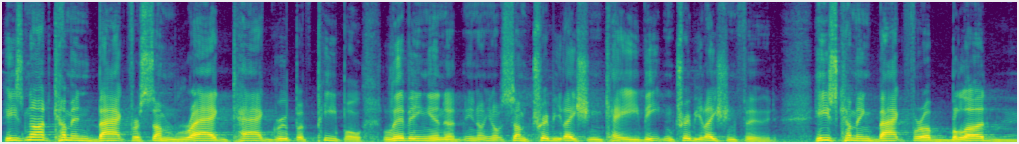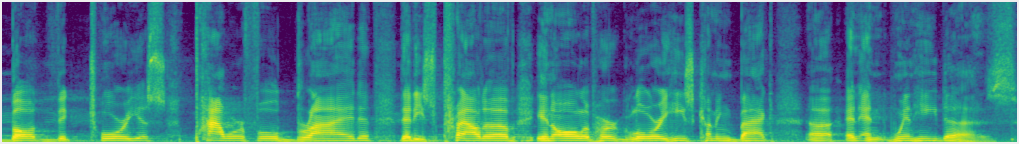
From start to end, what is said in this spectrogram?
He's not coming back for some ragtag group of people living in a, you know, you know, some tribulation cave, eating tribulation food. He's coming back for a blood bought, victorious, powerful bride that he's proud of in all of her glory. He's coming back, uh, and, and when he does,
